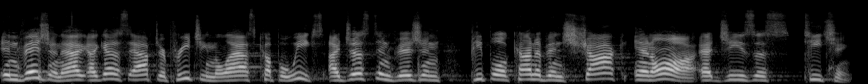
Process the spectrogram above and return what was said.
envision, I guess after preaching the last couple weeks, I just envision people kind of in shock and awe at Jesus' teaching.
